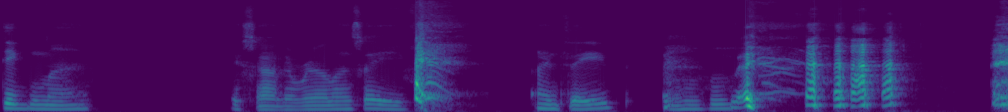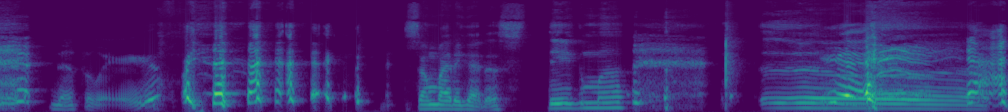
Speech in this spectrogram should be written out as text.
stigma It sounded real unsaved. unsaved. hmm That's hilarious. Somebody got a stigma. yeah.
